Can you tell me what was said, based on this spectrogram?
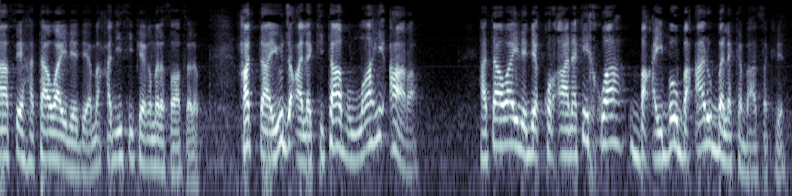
ناسێ هەتا وای لێ دێ ئەمە حەدیثی پێغەمەرە فاسەرم حتا یوجعل کتاب الله عارە هەتا وای لێ دێ قورآانەکەی خوا بەعیبە و بەعار و بەلەکە بازەکرێت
